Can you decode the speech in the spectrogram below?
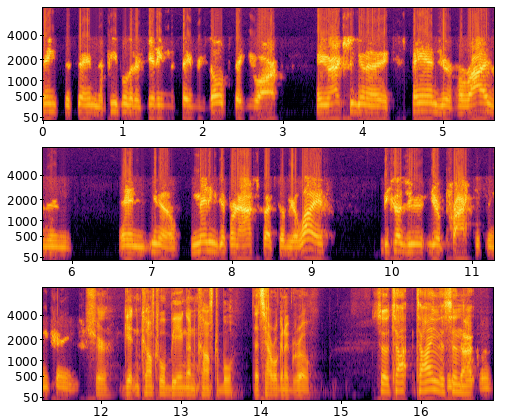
think the same, the people that are getting the same results that you are, and you're actually going to expand your horizon and you know many different aspects of your life because you're you're practicing change. Sure, getting comfortable being uncomfortable. That's how we're going to grow. So t- tying this exactly. in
